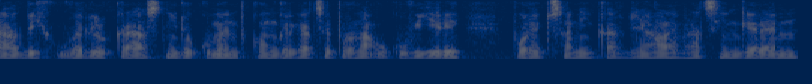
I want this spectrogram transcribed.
Rád bych uvedl krásný dokument Kongregace pro nauku víry, podepsaný kardinálem Ratzingerem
